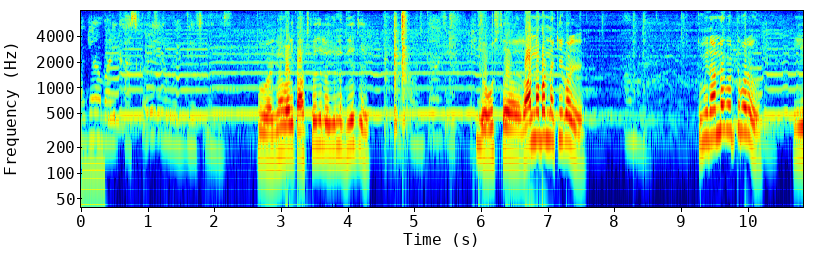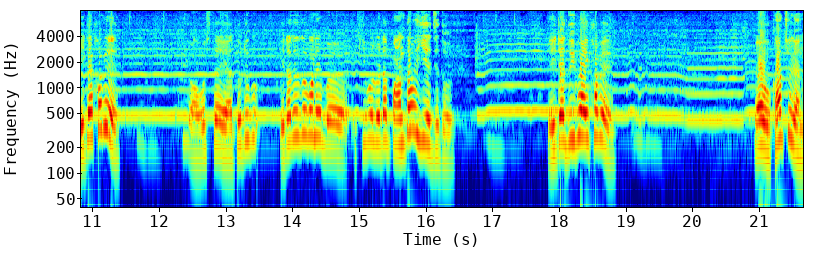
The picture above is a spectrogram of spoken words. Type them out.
একজনের বাড়ি কাজ করেছিল ওই দিয়েছে ও একজন বাড়ি কাজ করেছিল ওই জন্য দিয়েছে কি অবস্থা? রান্না বান্না কে করে? তুমি রান্না করতে পারো? এইটা খাবে? কি অবস্থা? এতটুকু এটাতে তো মানে কি বলব এটা পান্তা হয়ে গিয়েছে তো। এইটা দুই ভাই খাবে? ও কাঁদছো কেন?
